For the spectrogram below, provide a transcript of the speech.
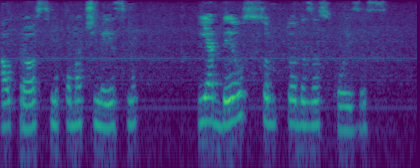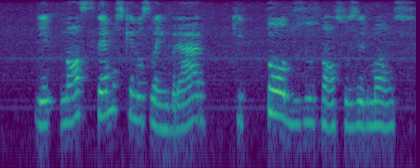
ao próximo como a ti mesmo e a Deus sobre todas as coisas. E nós temos que nos lembrar que todos os nossos irmãos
